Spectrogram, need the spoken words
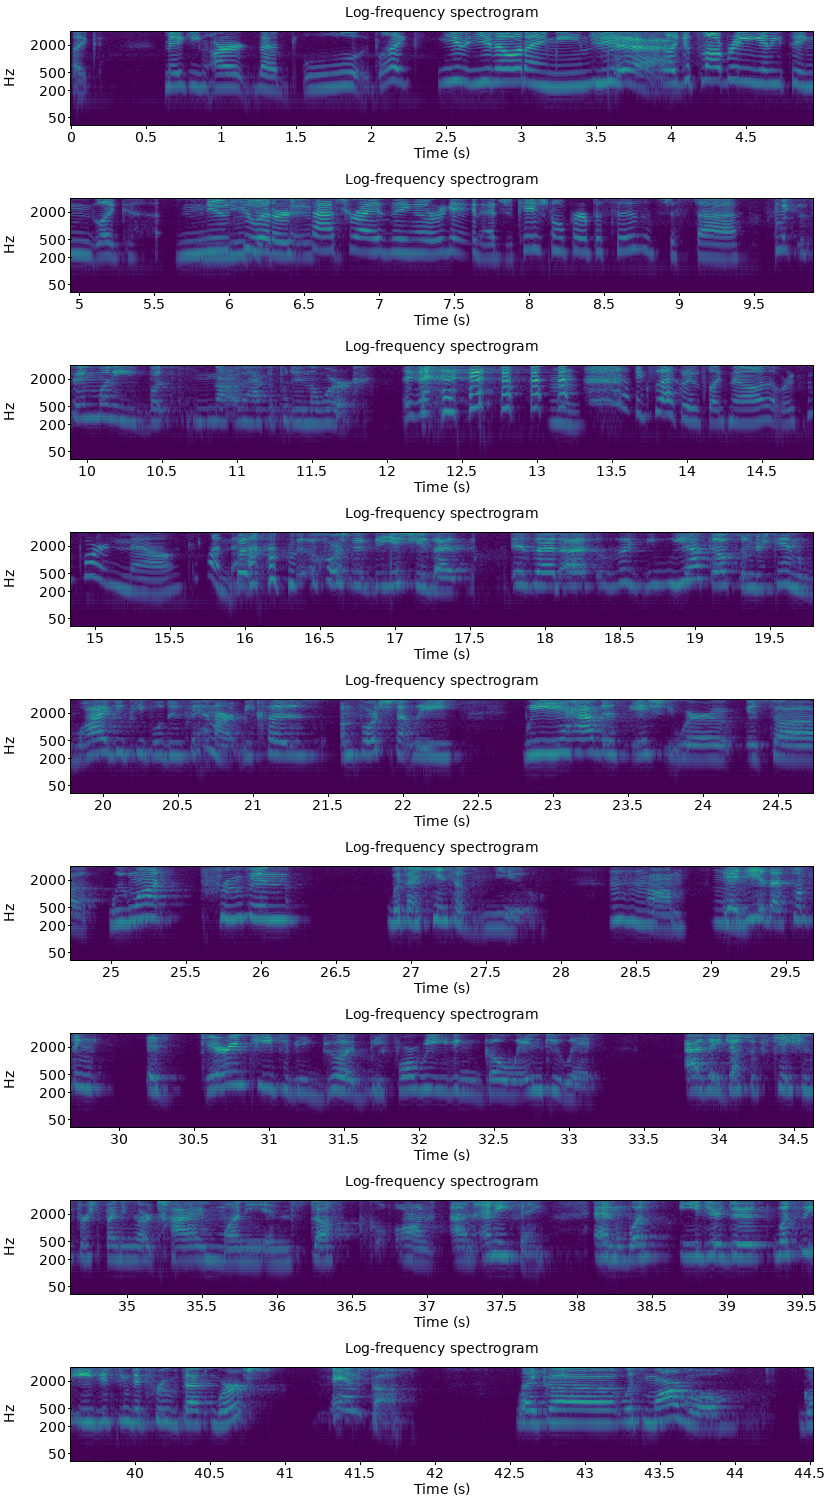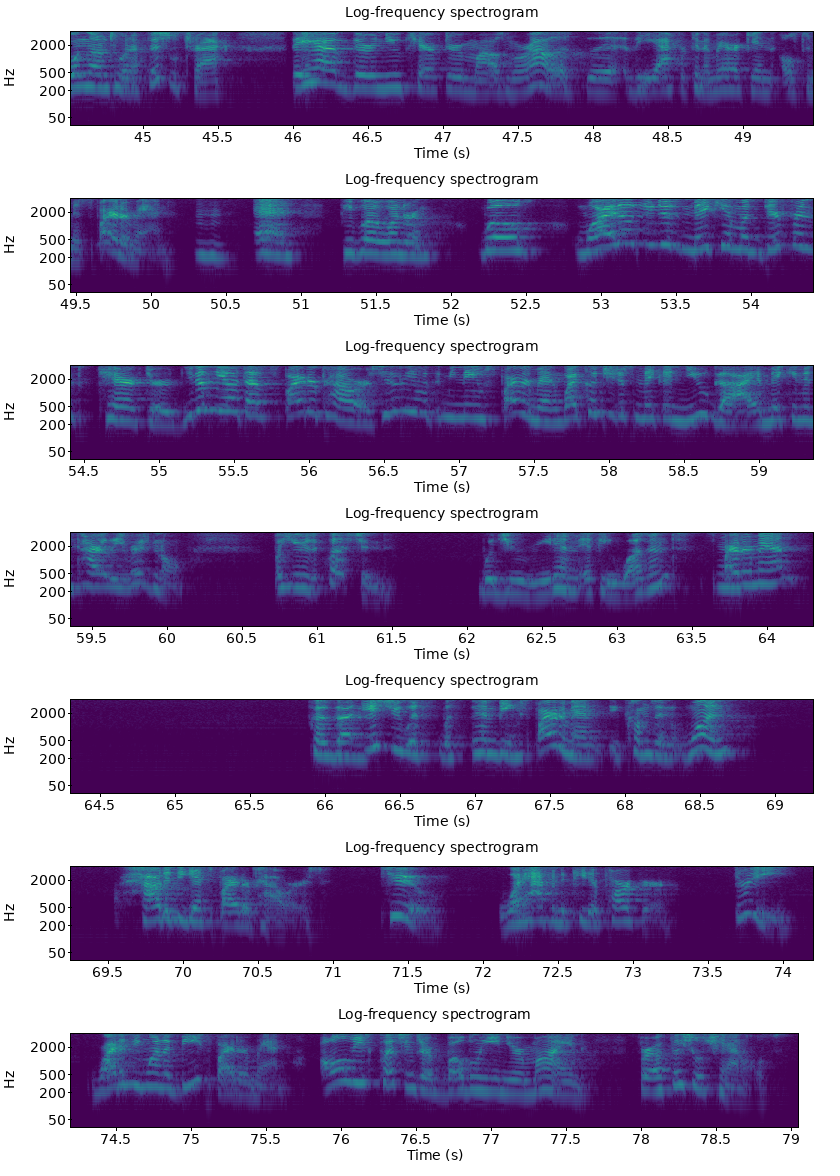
like making art that like you you know what I mean? Yeah, Like it's not bringing anything like new, New to to it or table. satirizing or again educational purposes. It's just uh make the same money but not have to put in the work. exactly. It's like, no, that work's important now. Come on now. But of course, the, the issue that is that uh, like, we have to also understand why do people do fan art? Because unfortunately, we have this issue where it's uh we want proven with a hint of new. Mhm. Um, Mm. the idea that something is guaranteed to be good before we even go into it as a justification for spending our time, money, and stuff on on anything. And what's easier to what's the easiest thing to prove that works? Fan stuff. Like uh with Marvel going on to an official track, they have their new character Miles Morales, the the African American Ultimate Spider-Man. Mhm. And people are wondering, well, why don't you just make him a different character? He doesn't even have to have spider powers. He doesn't even have to be named Spider-Man. Why couldn't you just make a new guy and make him entirely original? But here's a question. Would you read him if he wasn't Spider-Man? Because the issue with, with him being Spider-Man, it comes in one, how did he get spider powers? Two, what happened to Peter Parker? Three, why does he want to be Spider-Man? All these questions are bubbling in your mind for official channels.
